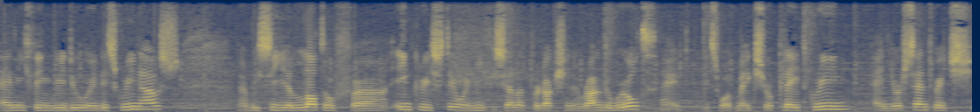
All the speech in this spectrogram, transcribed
anything we do in this greenhouse. Uh, we see a lot of uh, increase still in leafy salad production around the world. Uh, it's what makes your plate green and your sandwich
